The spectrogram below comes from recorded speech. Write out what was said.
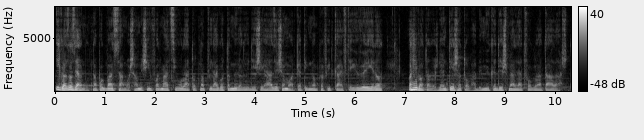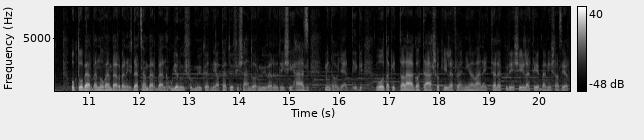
Igaz, az elmúlt napokban számos hamis információ látott napvilágot a Művelődési Ház és a Marketing Nonprofit Kft. jövőjéről, a hivatalos döntés a további működés mellett foglalt állást. Októberben, novemberben és decemberben ugyanúgy fog működni a Petőfi Sándor művelődési ház, mint ahogy eddig. Voltak itt találgatások, illetve nyilván egy település életében is azért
